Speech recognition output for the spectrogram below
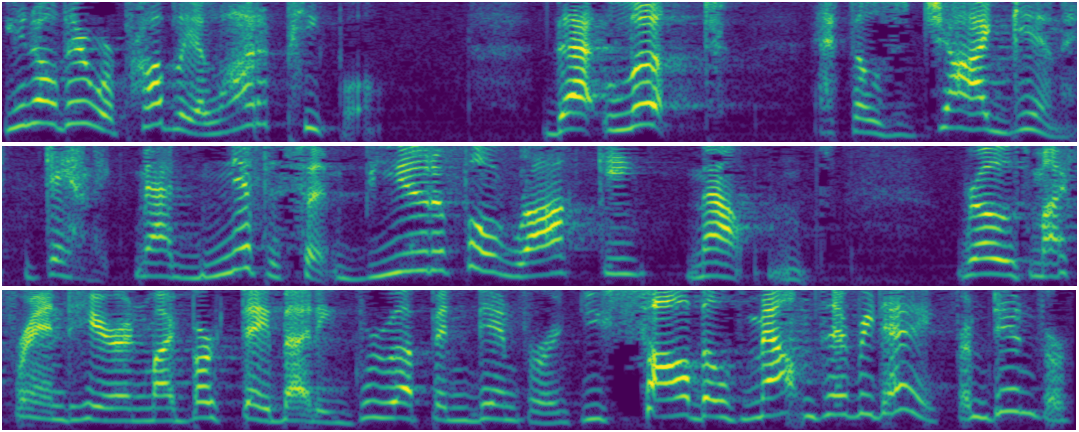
You know, there were probably a lot of people that looked at those gigantic, gigantic, magnificent, beautiful Rocky Mountains. Rose, my friend here and my birthday buddy, grew up in Denver. And you saw those mountains every day from Denver.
